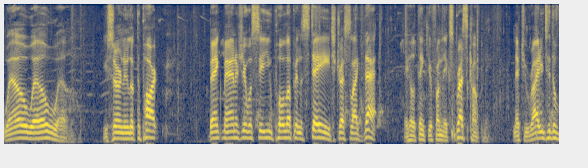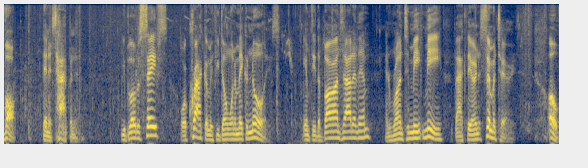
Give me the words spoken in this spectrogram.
Well, well, well. You certainly look the part. Bank manager will see you pull up in the stage dressed like that, and he'll think you're from the express company. Let you right into the vault. Then it's happening. You blow the safes, or crack them if you don't want to make a noise. Empty the bonds out of them, and run to meet me back there in the cemetery. Oh,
